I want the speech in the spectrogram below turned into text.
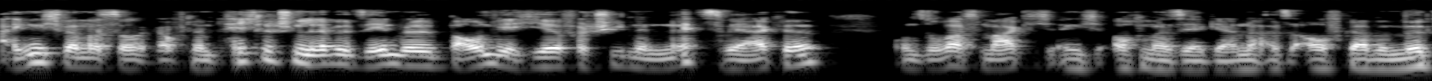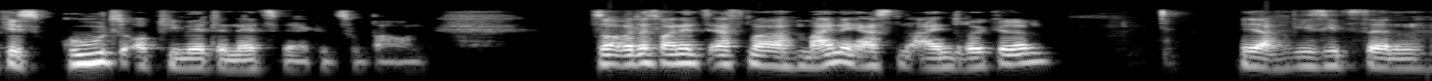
Eigentlich, wenn man es so auf einem technischen Level sehen will, bauen wir hier verschiedene Netzwerke und sowas mag ich eigentlich auch immer sehr gerne als Aufgabe, möglichst gut optimierte Netzwerke zu bauen. So, aber das waren jetzt erstmal meine ersten Eindrücke. Ja, wie sieht's denn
